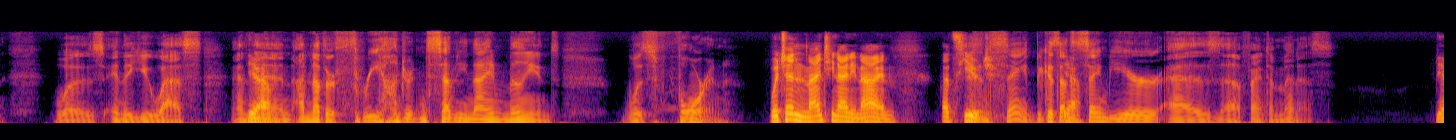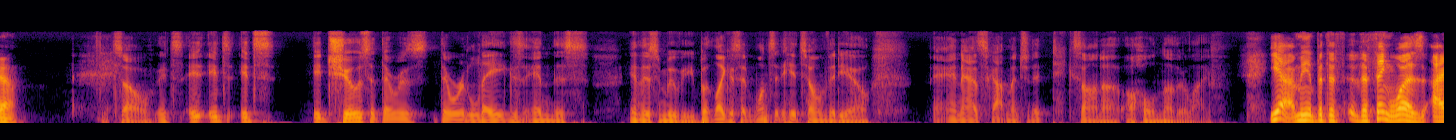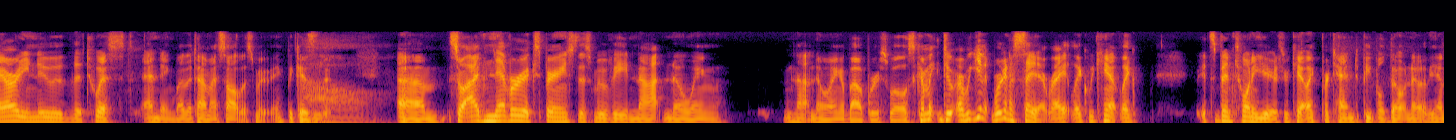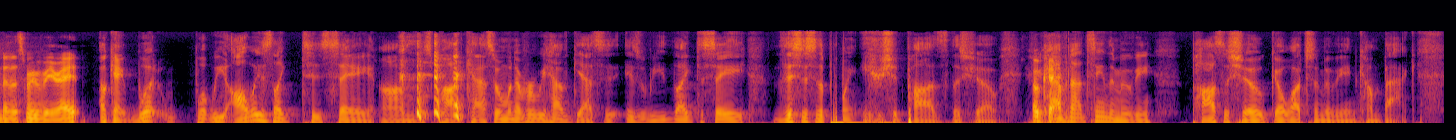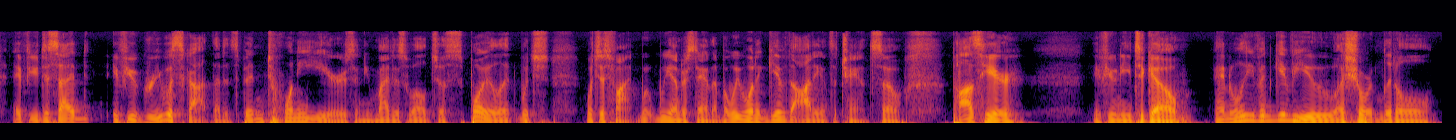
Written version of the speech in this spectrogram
was in the U.S. and Yeah. then another three hundred and seventy nine millions was foreign. Which in 1999, that's huge. It's insane because that's Yeah. the same year as uh, Phantom Menace. Yeah. So it's it, it's it's it shows that there was there were legs in this in this movie. But like I said, once it hits home video, and as Scott mentioned, it takes on a, a whole nother life. Yeah, I mean, but the the thing was, I already knew the twist ending by the time I saw this movie because, Oh, um, so I've never experienced this movie not knowing, not knowing about Bruce Willis. Coming, do, are we gonna we're gonna say it right? Like we can't like, it's been 20 years. We can't like pretend people don't know the end of this movie, right? okay. What what we always like to say on this podcast, and whenever we have guests, is we like to say this is the point you should pause the show. If Okay. you have not seen the movie, pause the show, go watch the movie, and come back. If you decide, if you agree with Scott that it's been 20 years and you might as well just spoil it, which which is fine. We- understand that, but we want to give the audience a chance. So pause here if you need to go, and we'll even give you a short little.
